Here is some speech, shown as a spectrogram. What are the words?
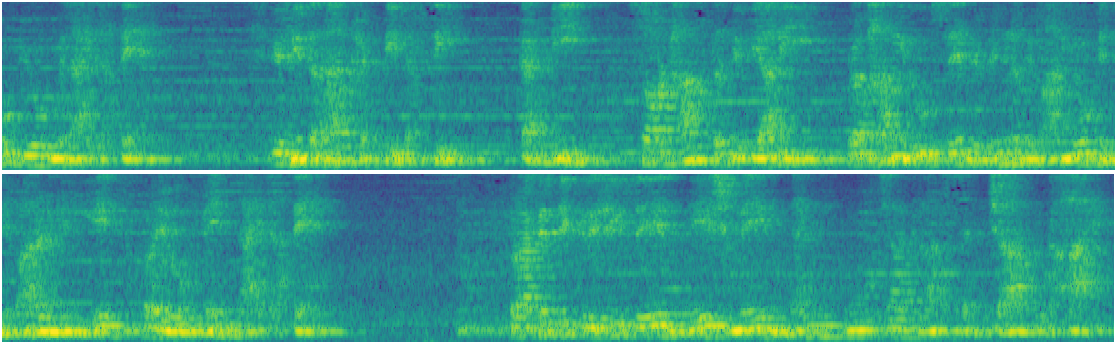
उपयोग में लाए जाते हैं। इसी तरह खट्टी लस्सी कंडी सौठास्त्र इत्यादि प्रभावी रूप से विभिन्न बीमारियों के निवारण के लिए प्रयोग में लाए जाते हैं। प्राकृतिक कृषि से देश में नई ऊर्जा का संचार हो रहा है।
